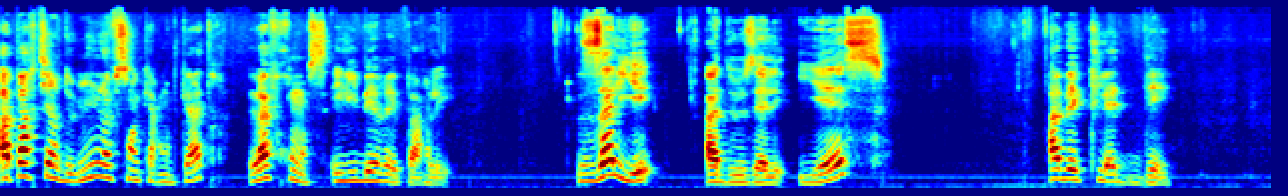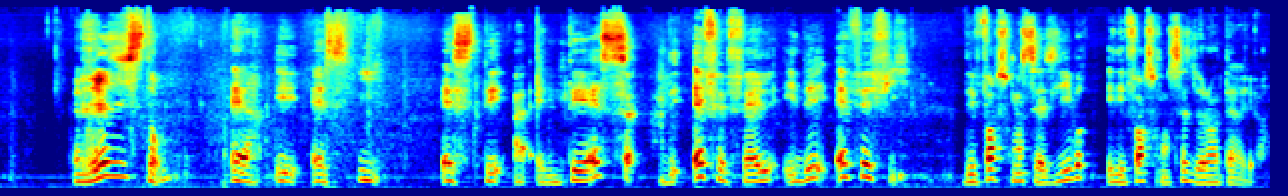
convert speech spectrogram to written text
À partir de 1944, la France est libérée par les Alliés, A2LIS, avec l'aide des résistants, R-E-S-I-S-T-A-N-T-S, des FFL et des FFI, des forces françaises libres et des forces françaises de l'intérieur.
